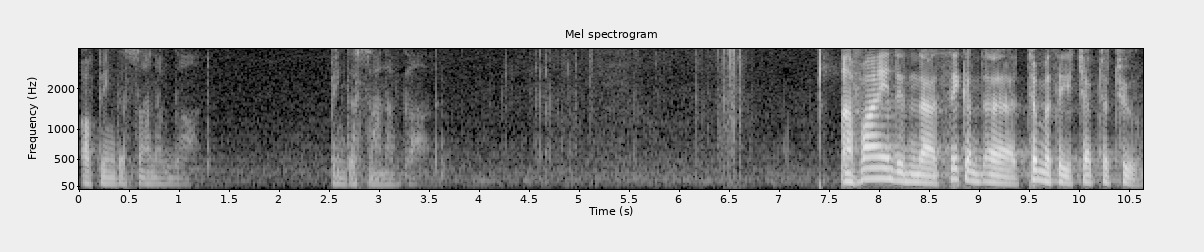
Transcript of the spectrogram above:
of being the Son of God. Being the Son of God. I find in uh, 2 uh, Timothy chapter 2,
